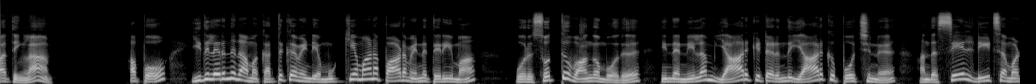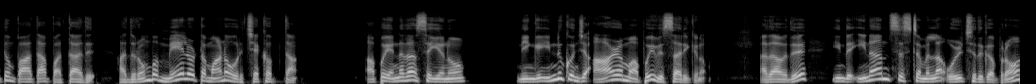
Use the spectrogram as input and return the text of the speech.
பாத்தீங்களா? அப்போ இதிலிருந்து நாம கத்துக்க வேண்டிய முக்கியமான பாடம் என்ன தெரியுமா? ஒரு சொத்து வாங்கும்போது இந்த நிலம் யார்கிட்ட இருந்து யாருக்கு போச்சுன்னு அந்த சேல் டீட்ஸை மட்டும் பார்த்தா பத்தாது. அது ரொம்ப மேலோட்டமான ஒரு செக்கப் தான். அப்போ என்னதான் செய்யணும்? நீங்க இன்னும் கொஞ்சம் ஆழமா போய் விசாரிக்கணும். அதாவது இந்த இனாம் சிஸ்டம் எல்லாம் ஒழிச்சதுக்கப்புறம்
